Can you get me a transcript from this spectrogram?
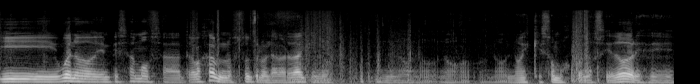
y bueno, empezamos a trabajar. Nosotros la verdad que no, no, es que somos conocedores de,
